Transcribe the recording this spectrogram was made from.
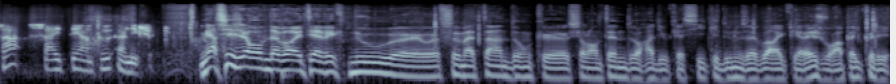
ça, ça a été un peu un échec. Merci Jérôme d'avoir été avec nous euh, ce matin donc euh, sur l'antenne de Radio Classique et de nous avoir éclairé. Je vous rappelle que les,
